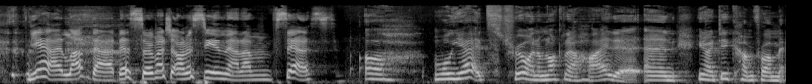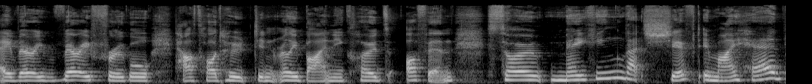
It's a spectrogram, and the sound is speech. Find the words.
yeah, I love that. There's so much honesty in that. I'm obsessed. Oh, well, yeah, it's true, and I'm not going to hide it. And, you know, I did come from a very, very frugal household who didn't really buy new clothes often. So, making that shift in my head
